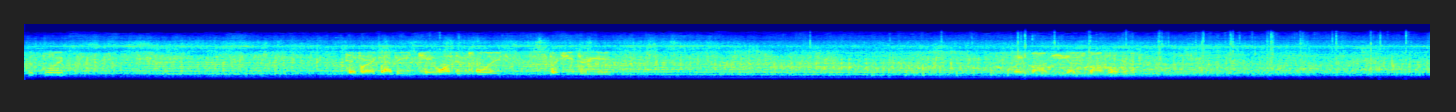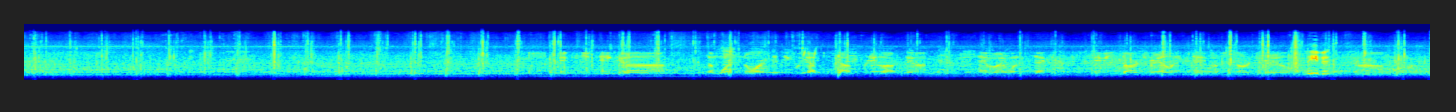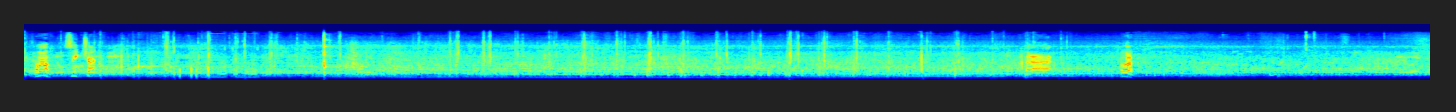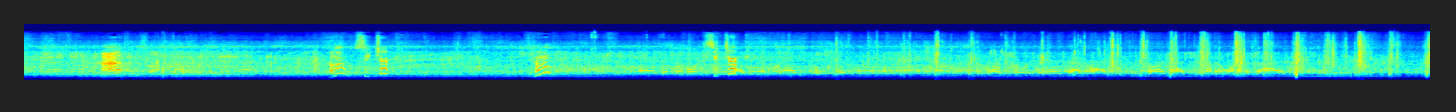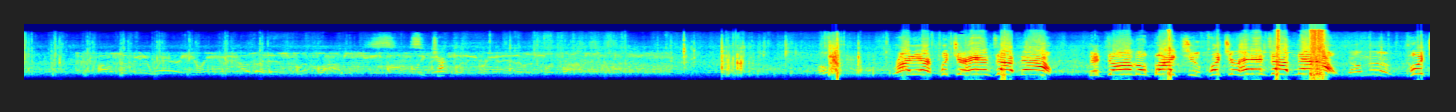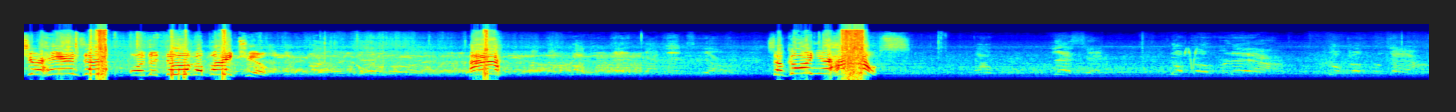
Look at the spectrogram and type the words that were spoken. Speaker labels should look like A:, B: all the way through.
A: deployed.
B: 10 4, I copy. K1 deployed. 1338. Hey, Bob, you got a spot for me?
C: Hey, can you take uh, somewhere north? I think we got the south pretty locked down. Stand by one second. Maybe Star Trail and say, Star Trail.
A: Leave it.
C: Um,
A: Come on, seek check. Come on. Huh? Come on, seek check. Come on. Seek Chuck.
B: His flip-flops. Oh.
A: Right here, put your hands up now. The dog will bite you. Put your hands up now.
D: Don't move.
A: Put your hands up or the dog will bite you. Huh? So go in your house.
E: Listen! Look over there! Look over there!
